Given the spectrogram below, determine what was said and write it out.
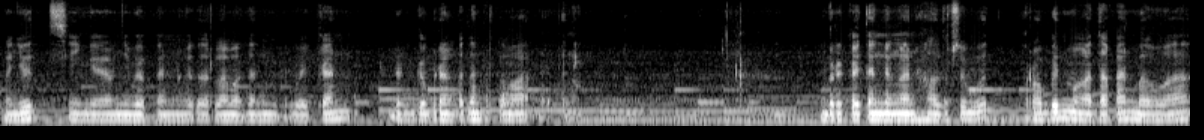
Lanjut sehingga menyebabkan keterlambatan perbaikan dan keberangkatan pertama Titanic. Berkaitan dengan hal tersebut, Robin mengatakan bahwa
